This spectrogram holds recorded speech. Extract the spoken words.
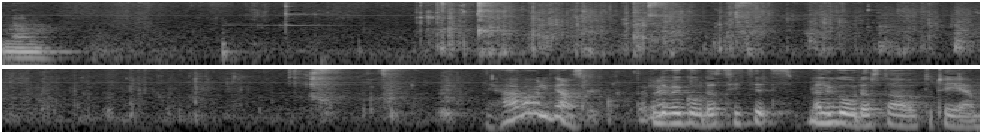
Mm. Det här var väl ganska gott, Det eller? var godast hittills. Eller godast av tortilla.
